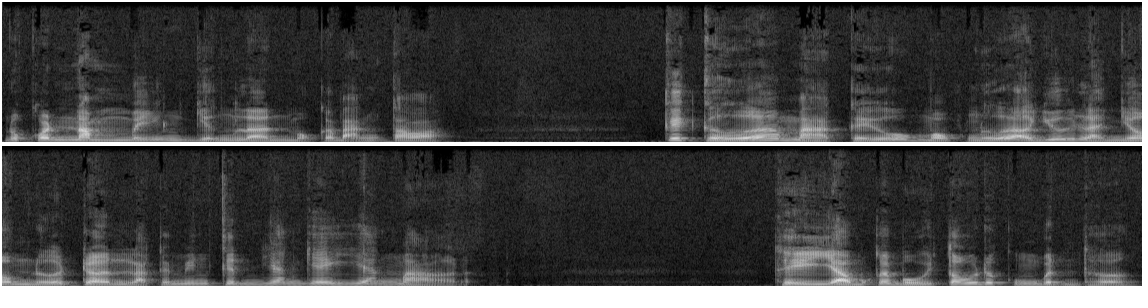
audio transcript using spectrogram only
Nó có 5 miếng dựng lên một cái bảng to. Cái cửa mà kiểu một nửa ở dưới là nhôm, nửa trên là cái miếng kính dán giấy dán mờ đó. Thì vào một cái buổi tối đó cũng bình thường.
